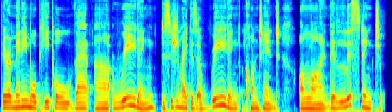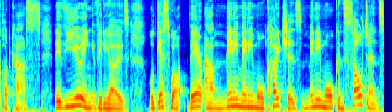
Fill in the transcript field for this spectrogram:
there are many more people that are reading, decision makers are reading content online. They're listening to podcasts. They're viewing videos. Well, guess what? There are many, many more coaches, many more consultants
